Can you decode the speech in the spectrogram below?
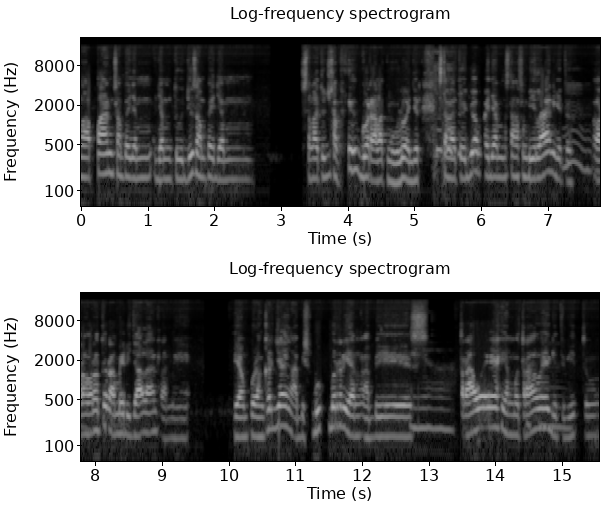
8 sampai jam jam 7 sampai jam setengah tujuh sampai gue ralat mulu anjir setengah tujuh sampai jam setengah sembilan gitu hmm. orang-orang tuh rame di jalan rame yang pulang kerja yang habis bukber yang habis iya. teraweh yang mau teraweh hmm. gitu-gitu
